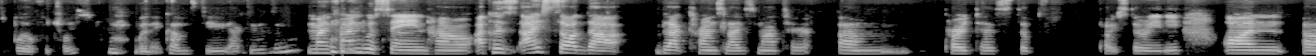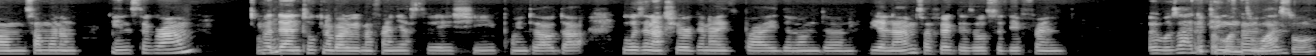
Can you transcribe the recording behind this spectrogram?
spoiled for choice when it comes to activism. My friend was saying how because I saw that Black Trans Lives Matter um protest the poster really on um someone on Instagram. Mm-hmm. But then talking about it with my friend yesterday, she pointed out that it wasn't actually organized by the London BLM. So I feel like there's also different. Oh, was that a different one to what I saw?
